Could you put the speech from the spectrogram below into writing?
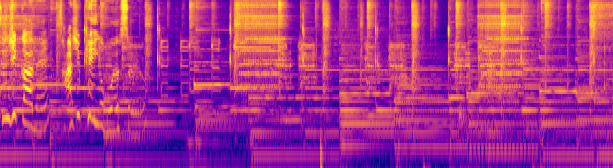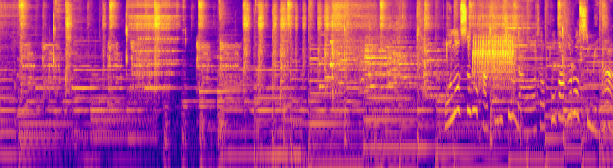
순식간에 40K가 모였어요. 보너스도 가끔씩 나와서 호박을 얻습니다.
